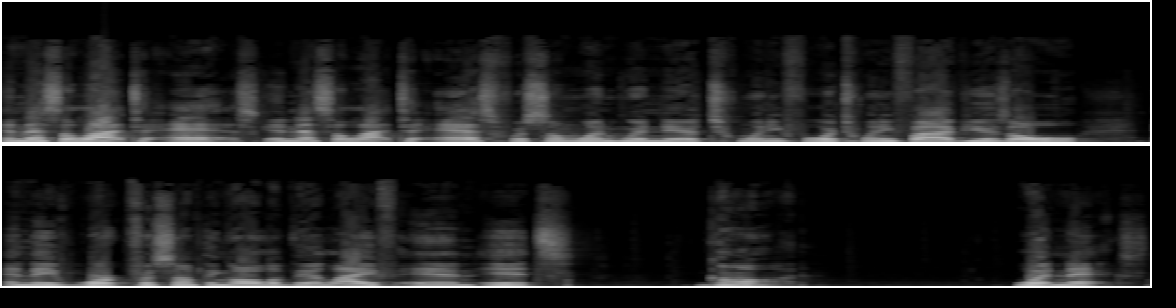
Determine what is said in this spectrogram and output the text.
And that's a lot to ask. And that's a lot to ask for someone when they're 24, 25 years old and they've worked for something all of their life and it's gone. What next?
